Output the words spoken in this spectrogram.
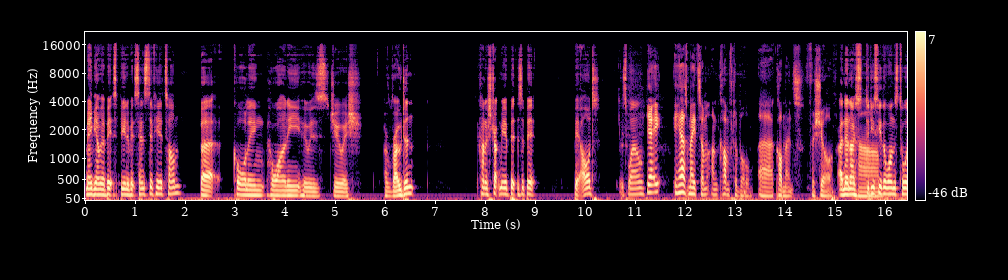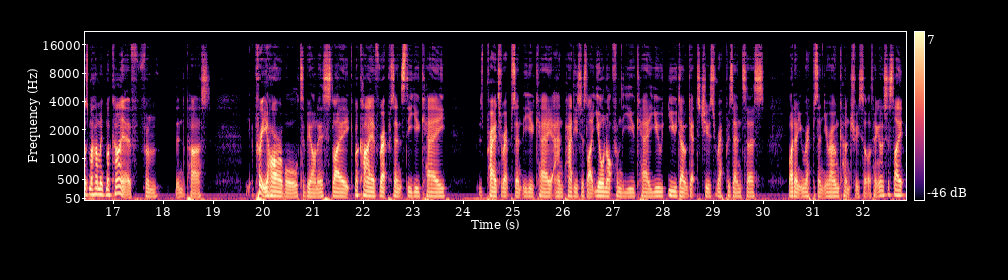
maybe I'm a bit being a bit sensitive here, Tom, but calling Helwani, who is Jewish, a rodent kind of struck me a bit as a bit bit odd as well. Yeah, he, he has made some uncomfortable uh, comments for sure. And then I s- did you see Um, the ones towards Mohammed Mokaev from in the past? Pretty horrible, to be honest. Like Mokaev represents the UK, is proud to represent the UK, and Paddy's just like, "You're not from the UK. You you don't get to choose to represent us. Why don't you represent your own country?" Sort of thing. And it's just like,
